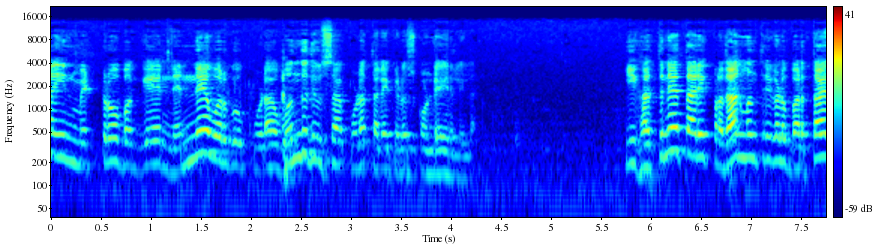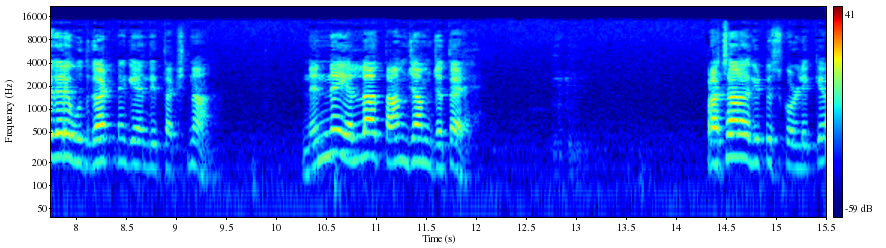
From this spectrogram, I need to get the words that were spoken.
ಲೈನ್ ಮೆಟ್ರೋ ಬಗ್ಗೆ ನಿನ್ನೆವರೆಗೂ ಕೂಡ ಒಂದು ದಿವಸ ಕೂಡ ತಲೆ ಕೆಡಿಸ್ಕೊಂಡೇ ಇರಲಿಲ್ಲ. ಈಗ ಹತ್ತನೇ ತಾರೀಕು ಪ್ರಧಾನಮಂತ್ರಿಗಳು ಬರ್ತಾ ಇದ್ದಾರೆ ಉದ್ಘಾಟನೆಗೆ ಅಂದಿದ ತಕ್ಷಣ ನಿನ್ನೆ ಎಲ್ಲ ತಾಮ್ಜಾಮ್ ಜೊತೆ ಪ್ರಚಾರ ಗಿಟ್ಟಿಸ್ಕೊಳ್ಳಿಕ್ಕೆ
